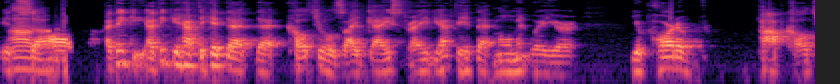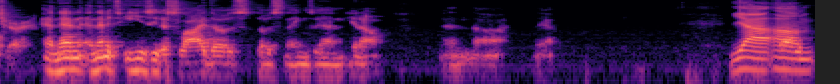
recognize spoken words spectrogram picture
It's. Um, uh, I think I think you have to hit that that cultural zeitgeist, right? You have to hit that moment where you're you're part of pop culture, and then and then it's easy to slide those those things in, you know, and uh, yeah. Yeah. Um,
